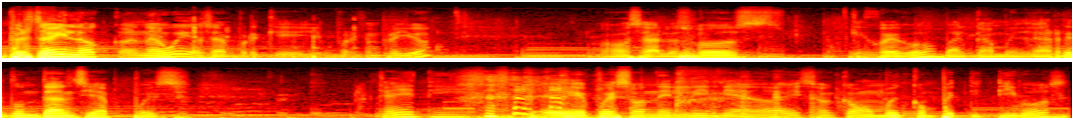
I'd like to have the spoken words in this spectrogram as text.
Pero está bien loco, ¿no, güey? O sea, porque, por ejemplo, yo, o sea, los juegos que juego, válgame la redundancia, pues. Cállate. Eh, pues son en línea, ¿no? Y son como muy competitivos.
